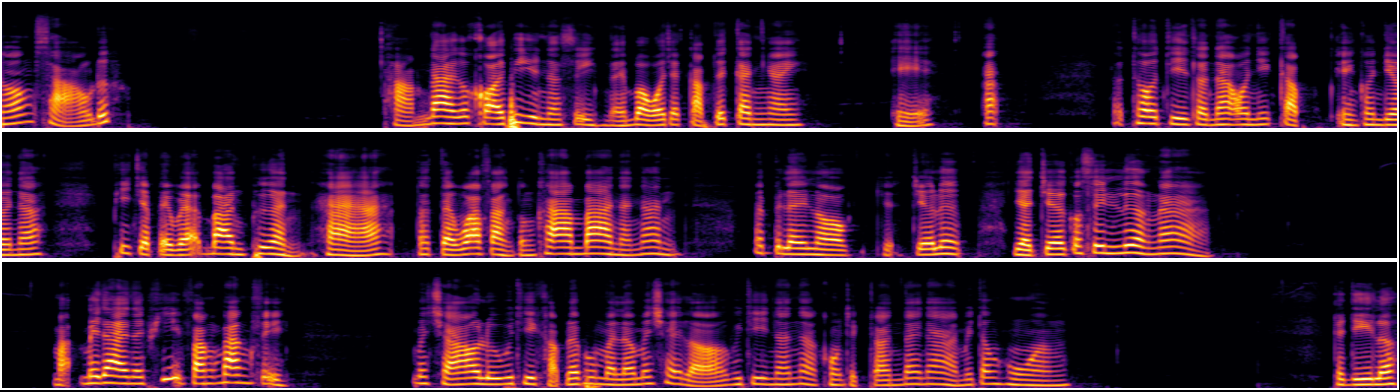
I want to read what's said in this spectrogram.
น้องสาวหรือถามได้ก็คอยพี่อยู่นะสิ ไหนบอกว่าจะกลับด้วยกันไง เอ๋ โทษทีสนะวันนี้กลับเองคนเดียวนะ พี่จะไปแวะบ้านเพื่อน หา แต่แต่ว่าฝั่งตรงข้ามบ้านนะนั่น ไม่เป็นไรหรอกอย่าเจอเรื่อง อย่าเจอก็สิ้นเรื่องหน้ามาไม่ได้นะพี่ฟังบ้างสิ เมื่อเช้ารู้วิธีขับไล่พวกมันแล้วไม่ใช่เหรอ วิธีนั้นน่ะคงจัดการได้หน้าไม่ต้องห่วงก็ดีเลย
